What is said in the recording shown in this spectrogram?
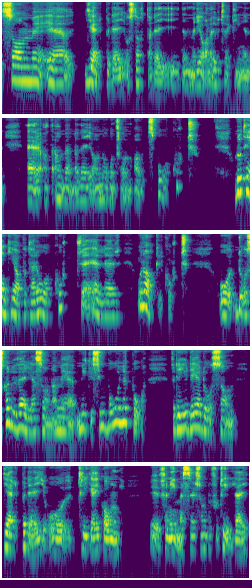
som eh, hjälper dig och stöttar dig i den mediala utvecklingen är att använda dig av någon form av spåkort. Och då tänker jag på tarotkort eller orakelkort. Och då ska du välja sådana med mycket symboler på. För det är ju det då som hjälper dig att trigga igång eh, förnimmelser som du får till dig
